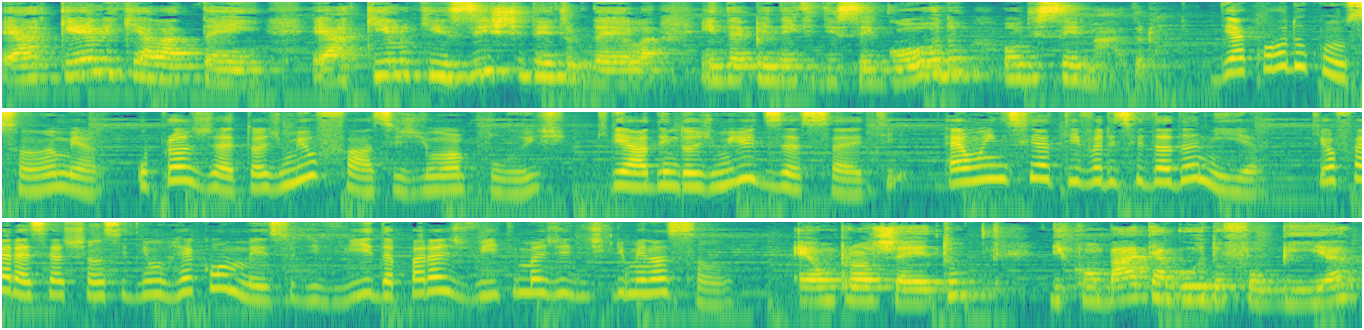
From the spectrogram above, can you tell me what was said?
é aquele que ela tem, é aquilo que existe dentro dela, independente de ser gordo ou de ser magro. De acordo com o Samia, o projeto As Mil Faces de uma Plus, criado em 2017, é uma iniciativa de cidadania que oferece a chance de um recomeço de vida para as vítimas de discriminação é um projeto de combate à gordofobia,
